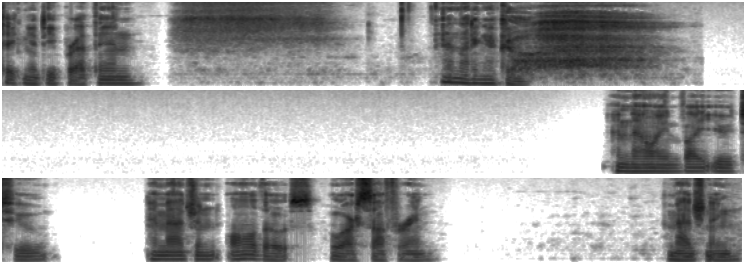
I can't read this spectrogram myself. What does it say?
Taking a deep breath in and letting it go. And now I invite you to imagine all those who are suffering, imagining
